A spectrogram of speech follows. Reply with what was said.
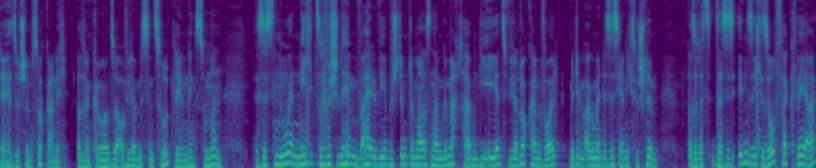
ja, so schlimm ist doch gar nicht. Also dann können wir uns ja auch wieder ein bisschen zurücklehnen und denkst du, Mann, es ist nur nicht so schlimm, weil wir bestimmte Maßnahmen gemacht haben, die ihr jetzt wieder lockern wollt, mit dem Argument, es ist ja nicht so schlimm. Also das, das ist in sich so verquer,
